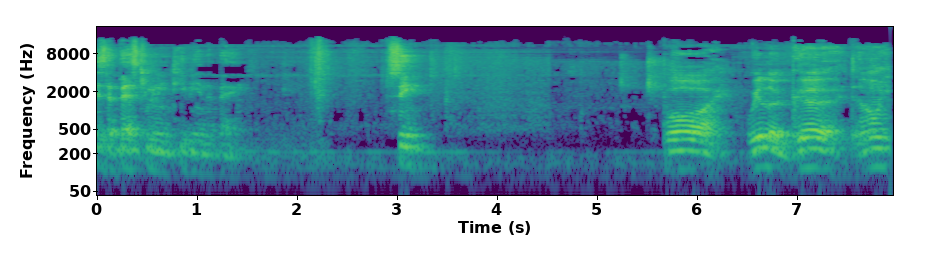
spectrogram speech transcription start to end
is the best community TV in the Bay. See? boy, we look good, don't we?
